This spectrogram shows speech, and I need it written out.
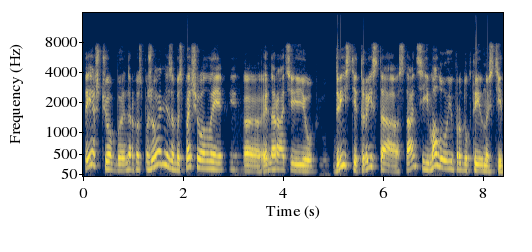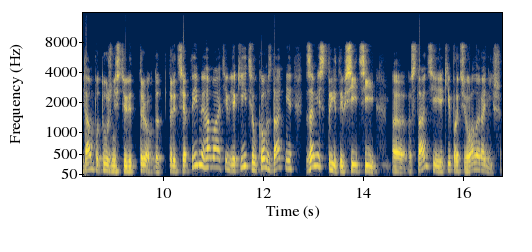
те, щоб енергоспоживання забезпечували е, генерацією 200-300 станцій малої продуктивності, там потужністю від 3 до 30 МВт, які цілком здатні замістити всі ці станції, які працювали раніше.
